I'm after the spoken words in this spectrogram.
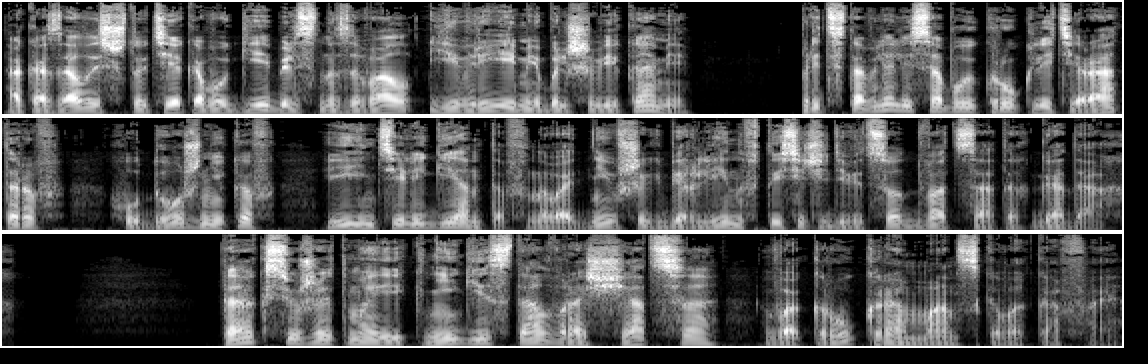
Оказалось, что те, кого Геббельс называл евреями-большевиками, представляли собой круг литераторов, художников и интеллигентов, наводнивших Берлин в 1920-х годах. Так сюжет моей книги стал вращаться вокруг романского кафе.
